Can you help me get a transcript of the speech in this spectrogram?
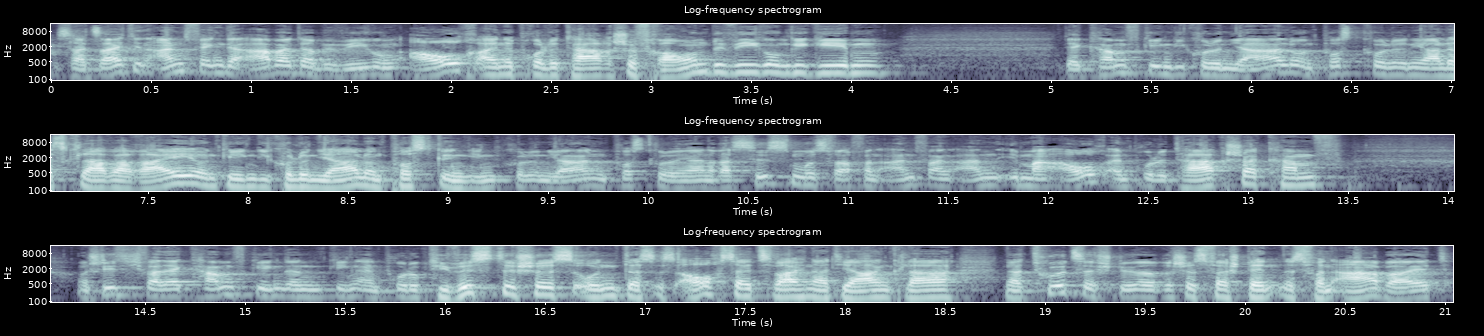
Es hat seit den Anfängen der Arbeiterbewegung auch eine proletarische Frauenbewegung gegeben, der Kampf gegen die koloniale und postkoloniale Sklaverei und gegen die koloniale und post, gegen kolonialen und postkolonialen Rassismus war von Anfang an immer auch ein proletarischer Kampf. Und schließlich war der Kampf gegen, den, gegen ein produktivistisches und, das ist auch seit 200 Jahren klar, naturzerstörerisches Verständnis von Arbeit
